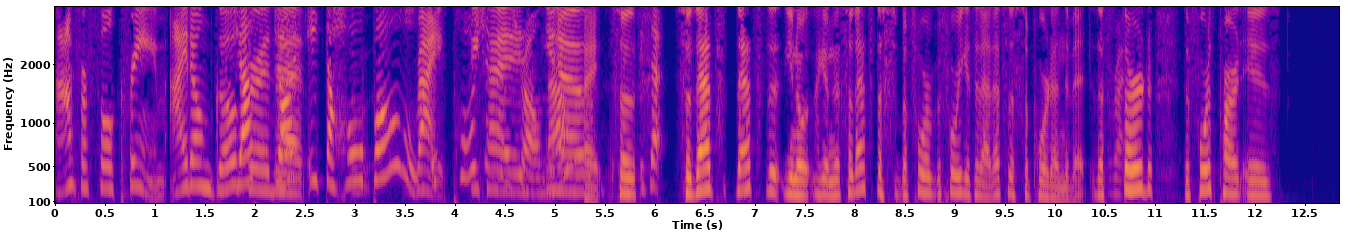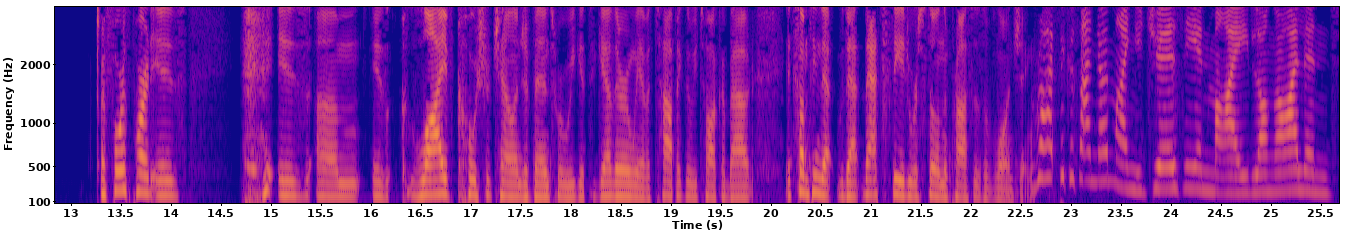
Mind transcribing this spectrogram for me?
I'm for full cream. I don't go Just for the don't eat the whole bowl. right It's portion because control, no? you know, Right. So that so that's that's the you know again so that's the before before we get to that that's the support end of it. The Right. third the fourth part is the fourth part is is um is live kosher challenge events where we get together and we have a topic that we talk about. It's something that that that stage we're still in the process of launching. right? Because I know my New Jersey and my Long Island,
